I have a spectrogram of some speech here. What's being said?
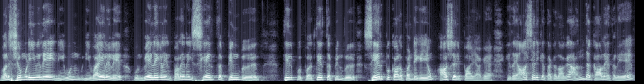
வருஷ முடிவிலே நீ உன் நீ வயலிலே உன் வேலைகளின் பலனை சேர்த்த பின்பு தீர்ப்பு ப தீர்த்த பின்பு சேர்ப்பு கால பண்டிகையும் ஆசரிப்பாயாக. இதை ஆசரிக்கத்தக்கதாக அந்த காலத்திலே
